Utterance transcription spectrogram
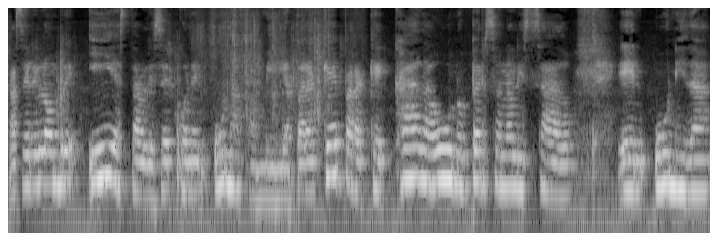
hacer el hombre y establecer con él una familia. ¿Para qué? Para que cada uno personalizado en unidad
